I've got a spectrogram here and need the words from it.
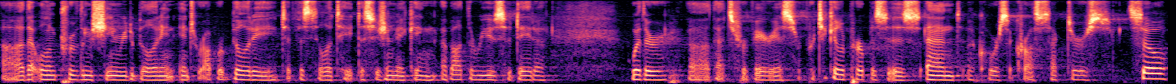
uh, that will improve the machine readability and interoperability to facilitate decision-making about the reuse of data, whether uh, that's for various or particular purposes, and of course across sectors. So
